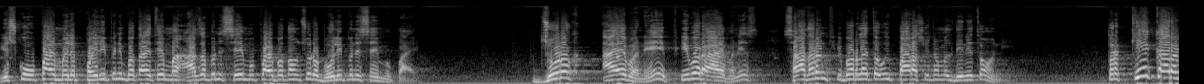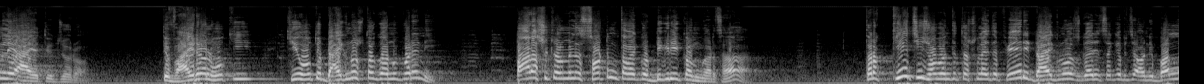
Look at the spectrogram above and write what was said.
यसको उपाय मैले पहिले पनि बताएको थिएँ म आज पनि सेम उपाय बताउँछु र भोलि पनि सेम उपाय। ज्वरो आयो भने फिभर आयो भने साधारण फिभरलाई त उही पारासिटामल दिने त हो नि। तर के कारणले आयो त्यो ज्वरो? त्यो भाइरल हो कि के हो त्यो डायग्नोज त गर्नु पऱ्यो नि। पारासिटामलले सर्टन तपाईँको डिग्री कम गर्छ। तर के चिज हो भने त त्यसलाई त फेरि डायग्नोज गरिसकेपछि अनि बल्ल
